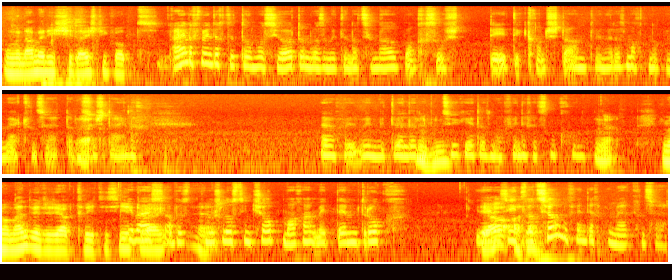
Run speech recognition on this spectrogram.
unternehmerische Leistung, die Eigentlich finde ich den Thomas Jordan, was er mit der Nationalbank so stetig konstant, wenn er das macht, noch bemerkenswert. Aber Ja. sonst eigentlich, mit welcher Mhm. Überzeugung er das macht, finde ich jetzt noch cool. ja. Im Moment wird er ja kritisiert. Ich weiß, aber ja. am Schluss den Job machen mit dem Druck in Ja, dieser also- Situation, finde ich bemerkenswert.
